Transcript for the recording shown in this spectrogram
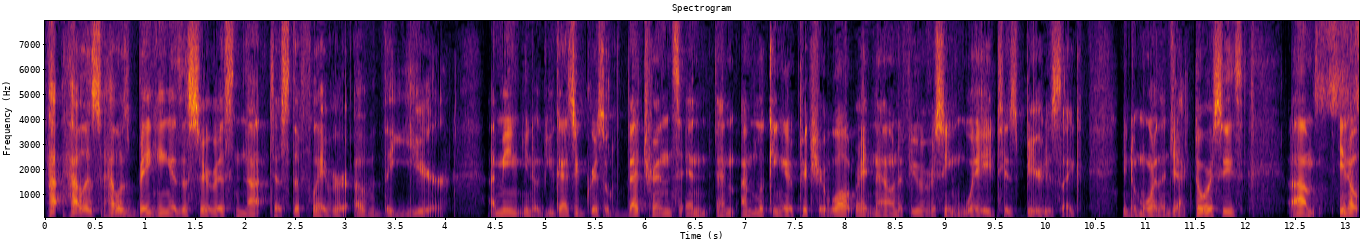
how, how is how is banking as a service not just the flavor of the year? I mean, you know, you guys are grizzled veterans, and, and I'm looking at a picture of Walt right now, and if you've ever seen Wade, his beard is like, you know, more than Jack Dorsey's. Um, you know,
